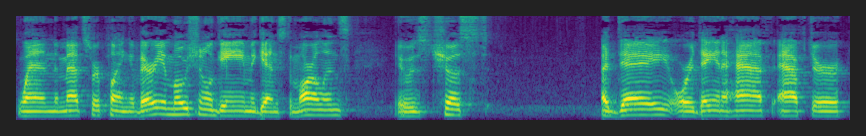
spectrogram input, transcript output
when the Mets were playing a very emotional game against the Marlins. It was just a day or a day and a half after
